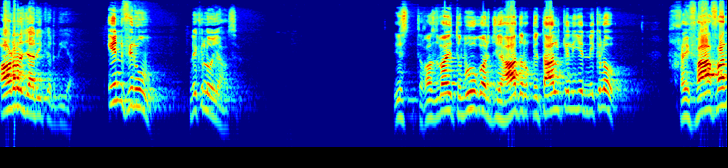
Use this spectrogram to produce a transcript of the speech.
آڈر جاری کر دیا۔ ان فرو، نکلو یہاں سے۔ اس غزبۂ تبوک اور جہاد اور قتال کے لیے نکلو۔ خفافن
